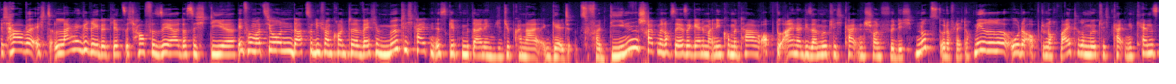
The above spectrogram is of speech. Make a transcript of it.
Ich habe echt lange geredet jetzt. Ich hoffe sehr, dass ich dir Informationen dazu liefern konnte, welche Möglichkeiten es gibt, mit deinem YouTube-Kanal Geld zu verdienen. Schreib mir doch sehr, sehr gerne mal in die Kommentare, ob du einer dieser Möglichkeiten schon für dich nutzt oder vielleicht auch mehrere oder ob du noch weitere Möglichkeiten kennst,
